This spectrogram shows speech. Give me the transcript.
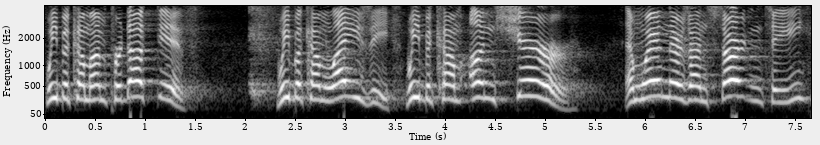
We become unproductive. We become lazy. We become unsure. And when there's uncertainty,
